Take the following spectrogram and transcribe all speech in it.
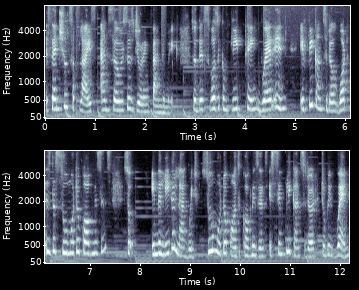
essential supplies and services during pandemic. So this was a complete thing wherein if we consider what is the suo motu cognizance, so in the legal language, suo motu cognizance is simply considered to be when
